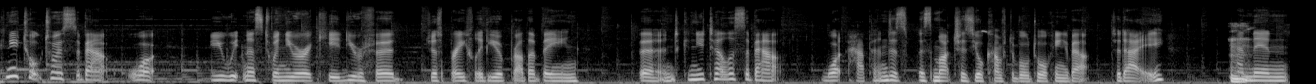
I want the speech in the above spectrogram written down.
Can you talk to us about what you witnessed when you were a kid? You referred just briefly to your brother being burned. Can you tell us about what happened as, as much as you're comfortable talking about today? And then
